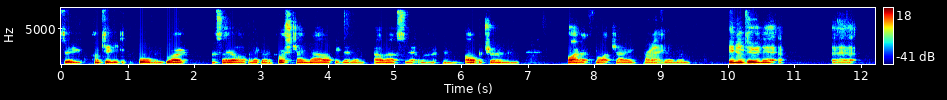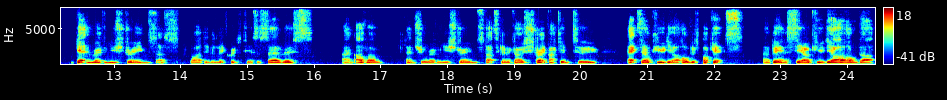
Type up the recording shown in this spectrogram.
to continue to perform and grow as they are. And they're going cross chain now. I think they're on Aras Network and Arbitrum and Binance Smart Chain, right. and continue yeah. doing it, uh, getting revenue streams as providing the liquidity as a service and other potential revenue streams. That's going to go straight back into XLQDR holders' pockets. And being a CLQDR holder,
